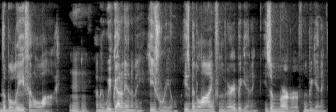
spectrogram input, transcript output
the belief in a lie. Mm-hmm. I mean, we've got an enemy. He's real. He's been lying from the very beginning. He's a murderer from the beginning.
